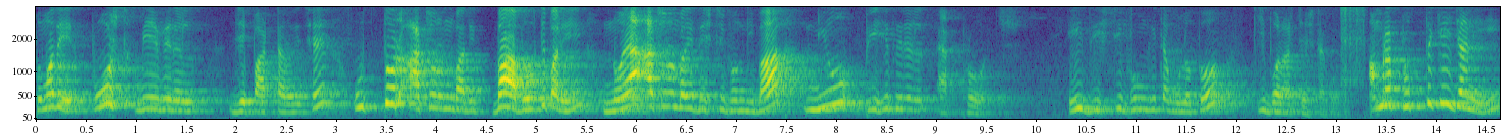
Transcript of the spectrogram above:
তোমাদের পোস্ট বিহেভিয়ারাল যে পার্টটা রয়েছে, উত্তর আচরণবাদী বা বলতে পারি, নয়া আচরণবাদী দৃষ্টিভঙ্গি বা নিউ বিহেভিয়ারাল অ্যাপ্রোচ। এই দৃষ্টিভঙ্গিটা মূলত কি বলার চেষ্টা করছে আমরা প্রত্যেকেই জানি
